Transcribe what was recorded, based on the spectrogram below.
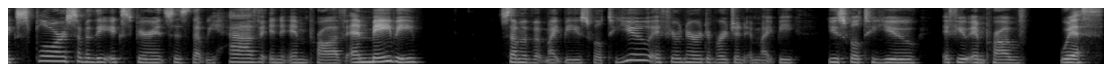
explore some of the experiences that we have in improv. And maybe some of it might be useful to you if you're neurodivergent. It might be useful to you if you improv with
